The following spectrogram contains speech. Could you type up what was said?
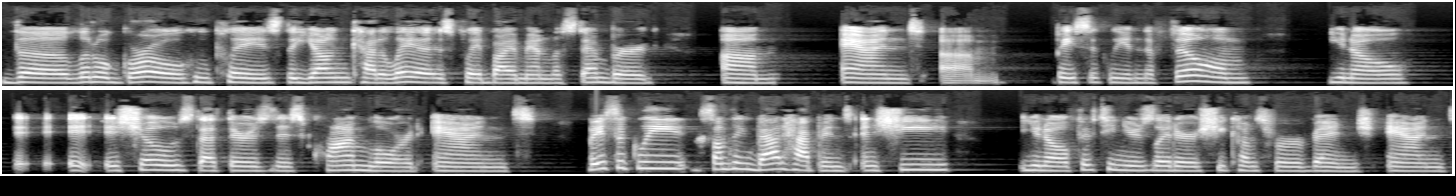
the little girl who plays the young Cataleya is played by Amandla Stenberg. Um and um basically in the film you know, it, it, it shows that there's this crime lord and basically something bad happens and she, you know, 15 years later, she comes for revenge and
